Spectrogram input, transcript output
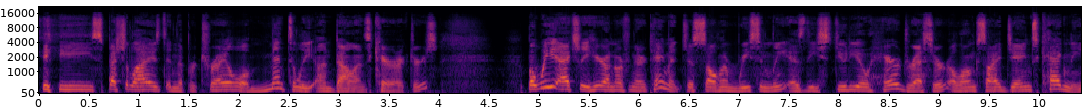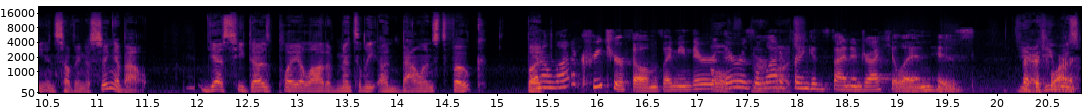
he specialized in the portrayal of mentally unbalanced characters. But we actually here on Orphan Entertainment just saw him recently as the studio hairdresser alongside James Cagney in Something to Sing About. Yes, he does play a lot of mentally unbalanced folk, but and a lot of creature films. I mean, there Oh, there is a lot much. of Frankenstein and Dracula in his yeah, he was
